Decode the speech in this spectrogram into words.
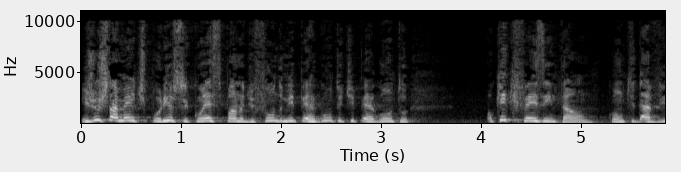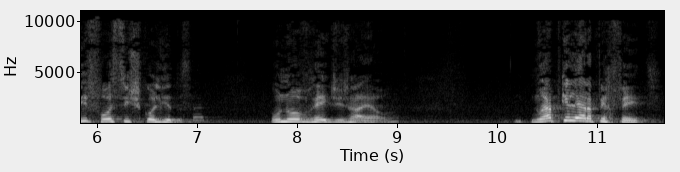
E justamente por isso, e com esse pano de fundo, me pergunto e te pergunto, o que que fez então com que Davi fosse escolhido, sabe? O novo rei de Israel. Não é porque ele era perfeito.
